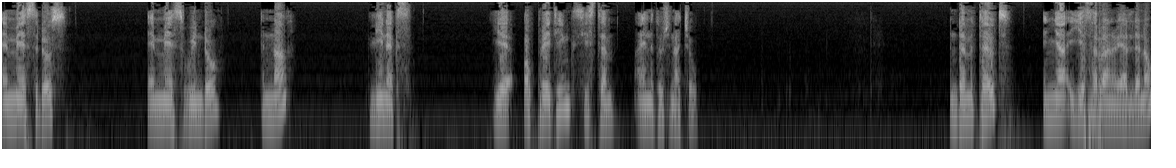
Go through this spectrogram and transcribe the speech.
MS DOS፣ MS Window እና Linux የ operating system አይነቶች ናቸው። እንደምታዩት እኛ እየሰራ ነው ያለነው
